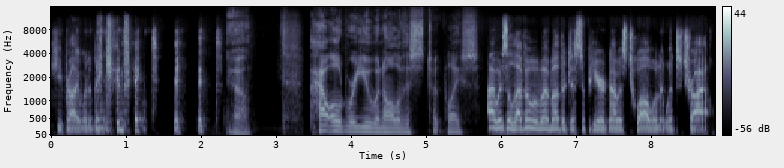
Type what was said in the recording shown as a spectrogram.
he probably would have been convicted. yeah. How old were you when all of this took place? I was 11 when my mother disappeared and I was 12 when it went to trial.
